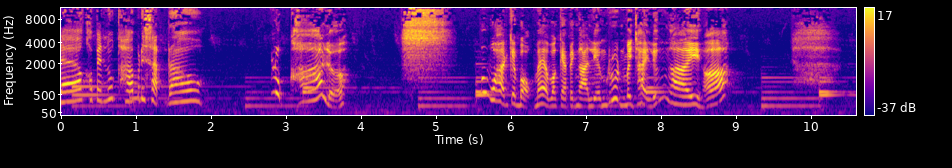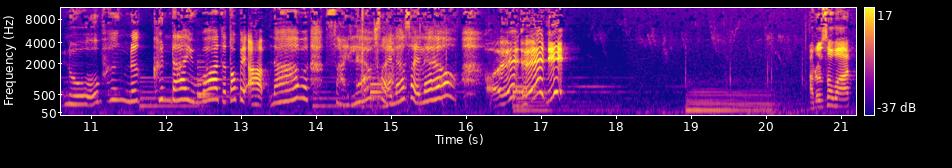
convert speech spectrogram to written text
แล้วเขาเป็นลูกค้าบริษัทเรา ลูกค้าเหรอ เมื่อวานแกบอกแม่ว่าแกไปงานเลี้ยงรุ่นไม่ใช่หรือไงฮะหนูเพิ่งนึกขึ้นได้ว่าจะต้องไปอาบน้ำใส่แล้วใส่แล้วใส่แล้ว เอ๊ะเอ๊ะนี่ รุณสวัสดิ์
